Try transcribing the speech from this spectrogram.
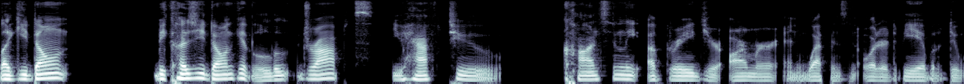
Like you don't because you don't get loot drops, you have to constantly upgrade your armor and weapons in order to be able to do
